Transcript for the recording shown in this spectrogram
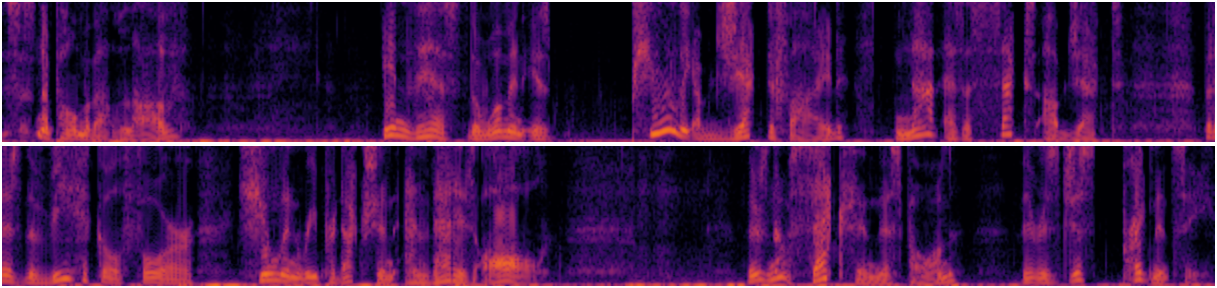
this isn't a poem about love. In this, the woman is purely objectified, not as a sex object, but as the vehicle for human reproduction, and that is all. There's no sex in this poem, there is just pregnancy.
